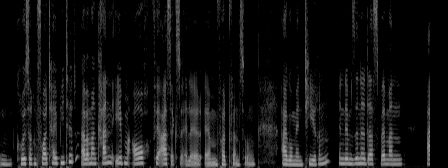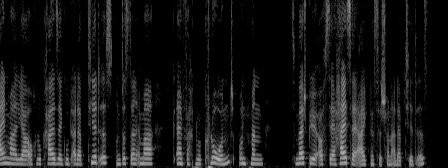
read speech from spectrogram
einen größeren Vorteil bietet, aber man kann eben auch für asexuelle ähm, Fortpflanzung argumentieren, in dem Sinne, dass wenn man einmal ja auch lokal sehr gut adaptiert ist und das dann immer einfach nur klont und man zum Beispiel auf sehr heiße Ereignisse schon adaptiert ist,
